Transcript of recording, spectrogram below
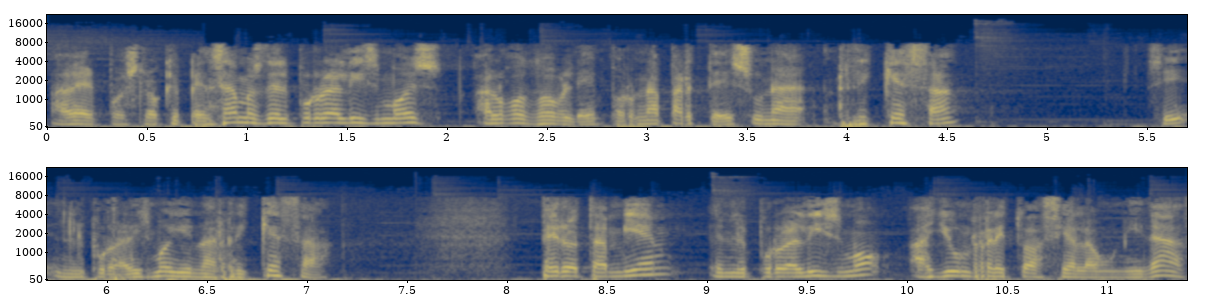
A ver, pues lo que pensamos del pluralismo es algo doble. Por una parte, es una riqueza, ¿sí? En el pluralismo hay una riqueza. Pero también en el pluralismo hay un reto hacia la unidad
